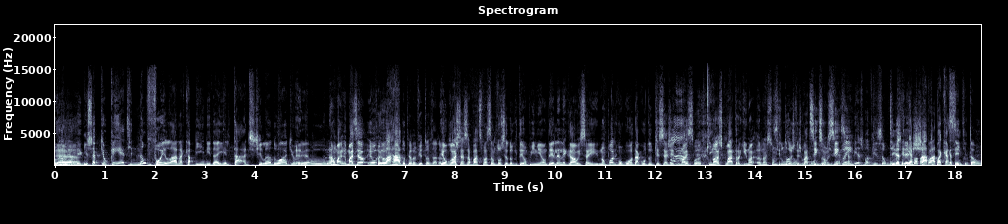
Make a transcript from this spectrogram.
meu amigo, Isso é porque o Canhete não foi lá na cabine, daí ele tá destilando ódio. É, o- Não, mas, mas eu, eu, Foi eu, barrado pelo Vitor Zadroski. eu gosto dessa participação, torcedor que tem a opinião dele, é legal isso aí. Não pode concordar com tudo, porque se a gente, Claro, nós, pô, que- nós quatro aqui, nós, nós somos Se um, dois, três, quatro, cinco, somos cinco, a hein? mesma visão, Tira seria três, bota chato quatro, pra cacete. cinco. Então,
